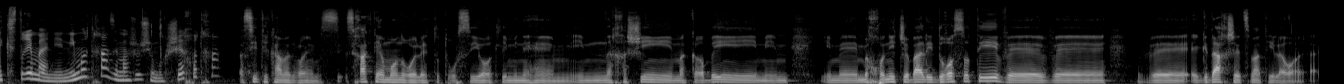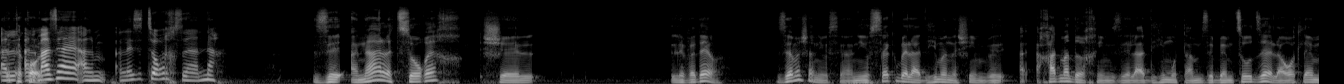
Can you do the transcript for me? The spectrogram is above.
אקסטרים מעניינים אותך? זה משהו שמושך אותך? עשיתי כמה דברים. שיחקתי המון רולטות רוסיות למיניהם, עם נחשים, עקרבים, עם, עם אה, מכונית שבאה לדרוס אותי, ו, ו, ואקדח שהצמדתי. על, את הכל. על מה זה, על, על איזה צורך זה ענה? זה ענה על הצורך של לבדר. זה מה שאני עושה. אני עוסק בלהדהים אנשים, ואחת מהדרכים זה להדהים אותם, זה באמצעות זה, להראות להם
